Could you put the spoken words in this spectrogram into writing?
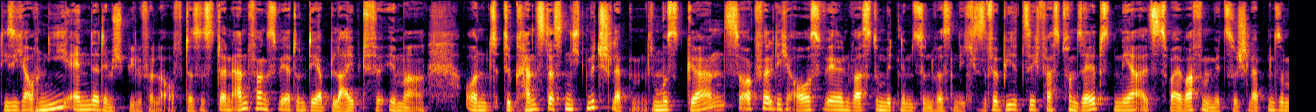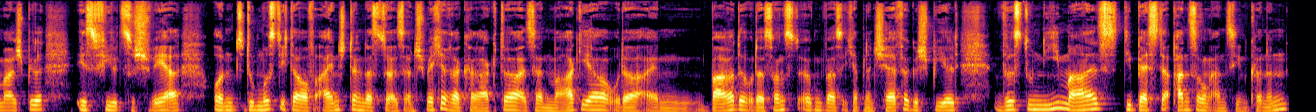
die sich auch nie ändert im Spielverlauf. Das ist dein Anfangswert und der bleibt für immer. Und du kannst das nicht mitschleppen. Du musst ganz sorgfältig auswählen, was du mitnimmst und was nicht. Es verbietet sich fast von selbst, mehr als zwei Waffen mitzuschleppen zum Beispiel, ist viel zu schwer. Und du musst dich darauf einstellen, dass du als ein schwächerer Charakter, als ein Magier oder ein Barde oder sonst irgendwas, ich habe einen Schäfer gespielt, wirst du niemals die beste Panzerung anziehen können,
